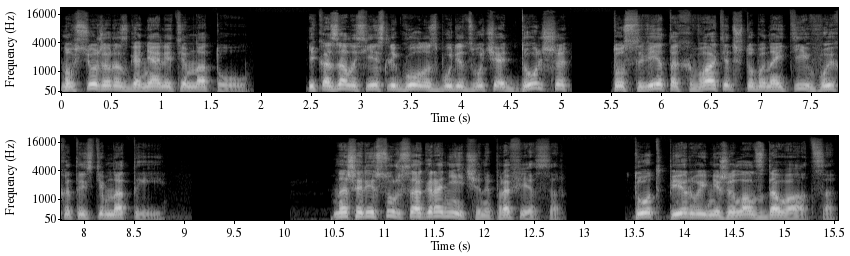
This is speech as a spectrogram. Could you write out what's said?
но все же разгоняли темноту. И казалось, если голос будет звучать дольше, то света хватит, чтобы найти выход из темноты. Наши ресурсы ограничены, профессор. Тот первый не желал сдаваться,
